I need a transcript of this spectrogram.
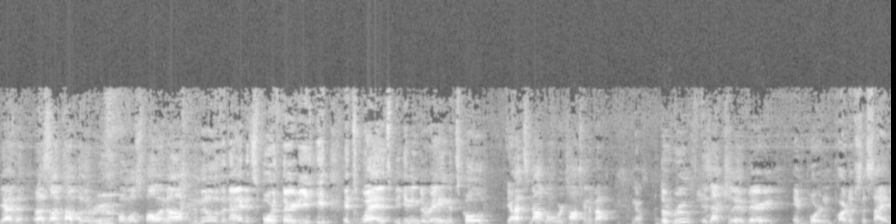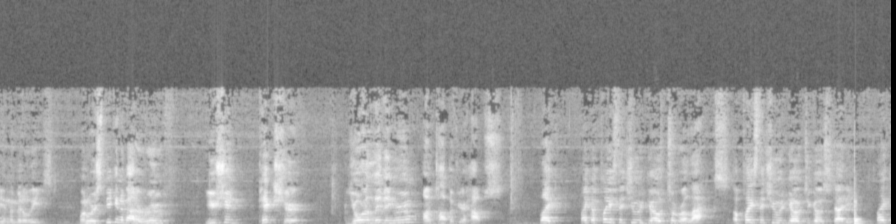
Yeah, the, us on top of the roof, almost falling off in the middle of the night. It's 4:30. it's wet. It's beginning to rain. It's cold. Yeah. That's not what we're talking about. No. The roof is actually a very important part of society in the Middle East. When we're speaking about a roof, you should picture your living room on top of your house. Like like a place that you would go to relax, a place that you would go to go study. Like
